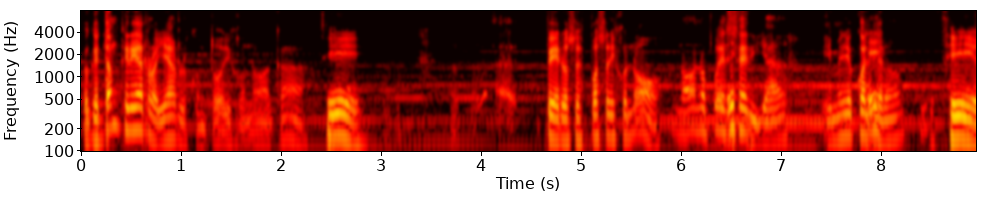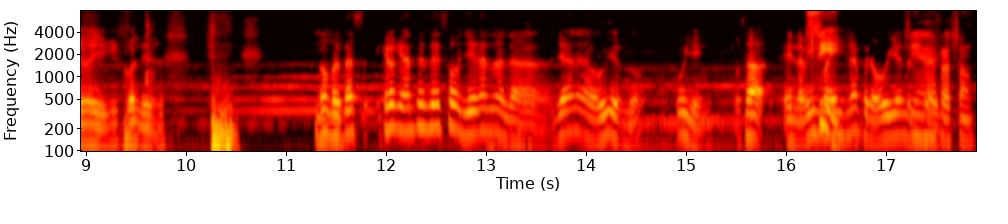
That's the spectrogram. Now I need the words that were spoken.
Porque Tom quería arrollarlos con todo, dijo, no, acá. Sí, Pero su esposa dijo, no, no, no puede Es- ser y ya. Y medio cólera, ¿no? sí, oye, qué cólera. No, pero estás- creo que antes de eso llegan a la, llegan a huir, ¿no? Huyen. O sea, en la misma Sí, isla, pero huyen Tienes después. razón.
